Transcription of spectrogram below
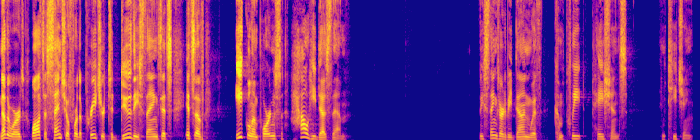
In other words, while it's essential for the preacher to do these things, it's, it's of equal importance how he does them. These things are to be done with complete patience and teaching.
